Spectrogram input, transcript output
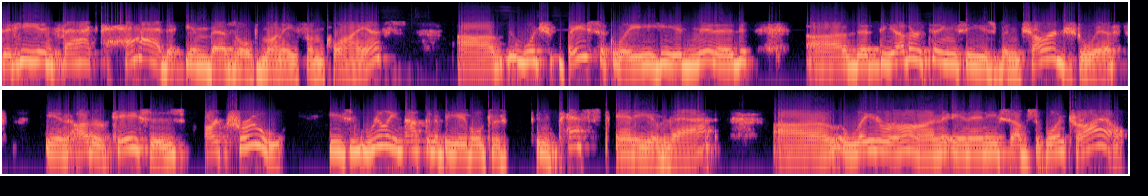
that he in fact had embezzled money from clients uh, which basically he admitted uh, that the other things he's been charged with in other cases are true. He's really not going to be able to contest any of that uh, later on in any subsequent trial.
